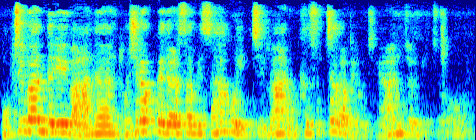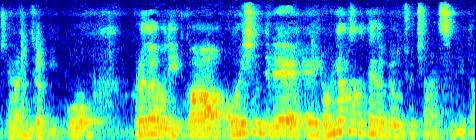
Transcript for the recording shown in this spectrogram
복지관들이 많은 도시락 배달 서비스 하고 있지만 그 숫자가 매우 제한적이죠. 제한적이고 그러다 보니까 어르신들의 영양 상태가 매우 좋지 않습니다.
